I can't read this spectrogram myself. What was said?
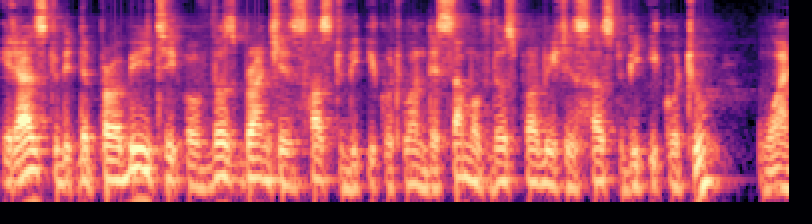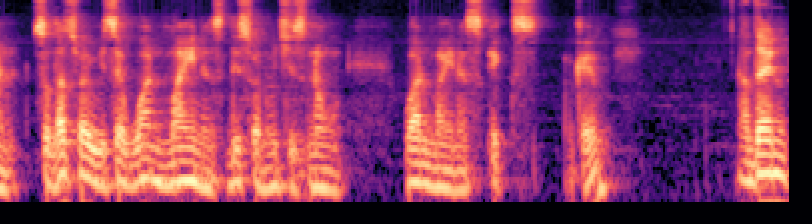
it has to be the probability of those branches has to be equal to 1. The sum of those probabilities has to be equal to 1. So that's why we say 1 minus this one, which is known 1 minus x. Okay. And then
